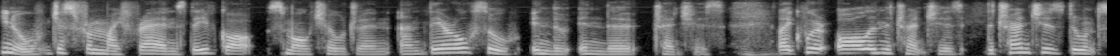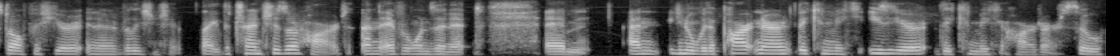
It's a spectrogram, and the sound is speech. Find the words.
you know, just from my friends, they've got small children, and they're also in the in the trenches. Mm-hmm. Like we're all in the trenches. The trenches don't stop if you're in a relationship. Like the trenches are hard, and everyone's in it. Um, and you know, with a partner, they can make it easier, they can make it harder. So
